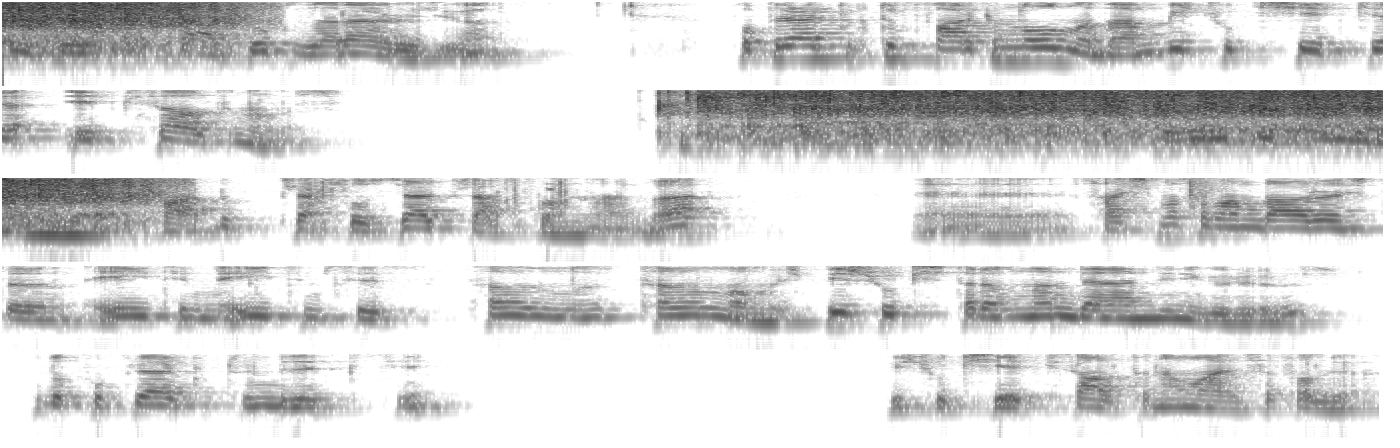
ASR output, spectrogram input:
Çünkü daha çok zarar veriyor. Popüler kültür farkında olmadan birçok kişi etki, etkisi altına alır. Özellikle son dönemde farklı sosyal platformlarda e, saçma sapan davranışların eğitimli, eğitimsiz, tanınmış, tanınmamış birçok kişi tarafından denendiğini görüyoruz. Bu da popüler kültürün bir etkisi. Birçok kişi etkisi altına maalesef alıyor.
